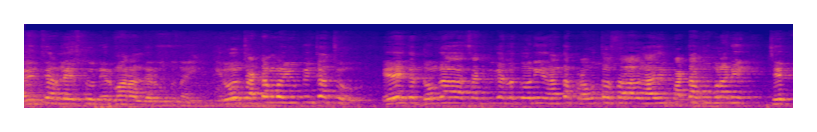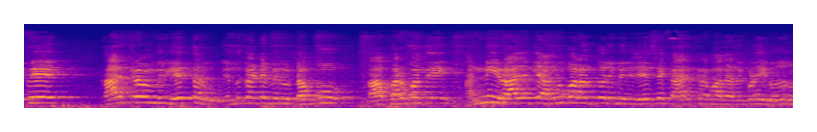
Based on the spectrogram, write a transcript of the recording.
వెంచర్లు వేస్తూ నిర్మాణాలు జరుగుతున్నాయి. ఈరోజు చట్టంలో చూపించవచ్చు. ఏదైతే దొంగ సర్టిఫికెట్లతోని ఇదంతా ప్రభుత్వ స్థలాలు కాదు పట్టభూములని పట్టా భూములని చెప్పే కార్యక్రమం మీరు చేస్తారు. ఎందుకంటే మీరు డబ్బు ఆ పరపతి అన్ని రాజకీయ అంగుబలంతో మీరు చేసే కార్యక్రమాలని కూడా ఈ రోజు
